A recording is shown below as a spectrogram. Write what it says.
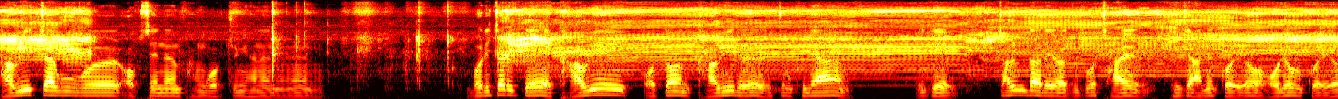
가위 자국을 없애는 방법 중에 하나는 머리 자를 때 가위 어떤 가위를 좀 그냥 이렇게 자른다 그래가지고 잘 되지 않을 거예요. 어려울 거예요.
